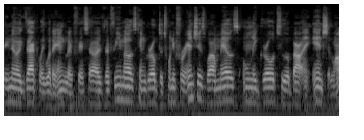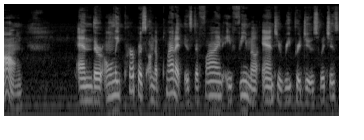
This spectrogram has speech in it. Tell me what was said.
They know exactly what an anglerfish is. The females can grow up to 24 inches, while males only grow to about an inch long and their only purpose on the planet is to find a female and to reproduce, which is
